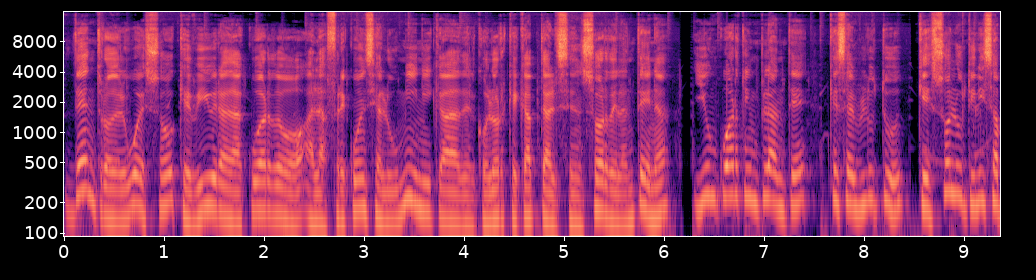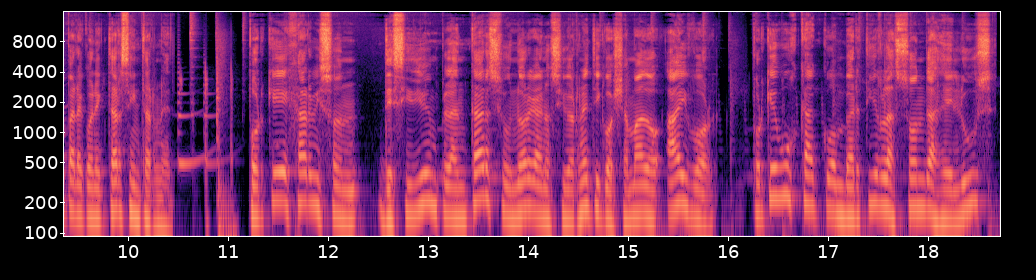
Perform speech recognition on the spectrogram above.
dentro del hueso que vibra de acuerdo a la frecuencia lumínica del color que capta el sensor de la antena, y un cuarto implante que es el Bluetooth que solo utiliza para conectarse a Internet. ¿Por qué Harbison decidió implantarse un órgano cibernético llamado iVorg? ¿Por qué busca convertir las ondas de luz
